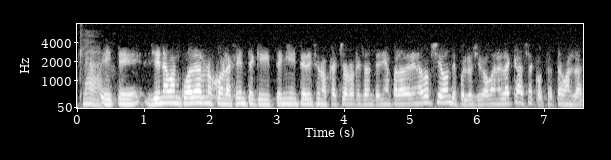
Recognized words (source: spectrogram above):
claro. Este, llenaban cuadernos con la gente que tenía interés en los cachorros que ya tenían para dar en adopción, después los llevaban a la casa, constataban las,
